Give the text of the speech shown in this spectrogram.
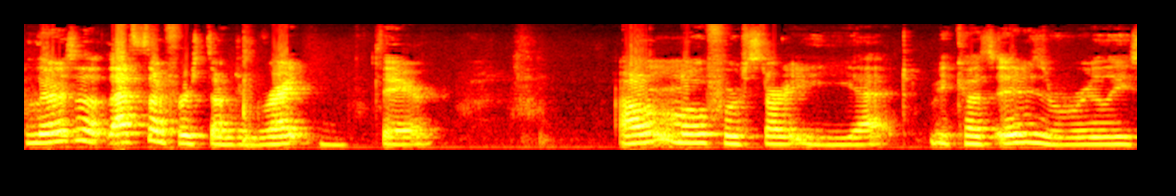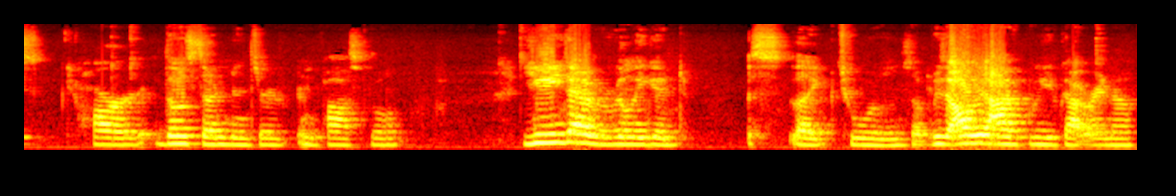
there's a that's the first dungeon right there. I don't know if we're started yet because it is really hard. Those dungeons are impossible. You need to have really good like tools and stuff because all we we've got right now.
